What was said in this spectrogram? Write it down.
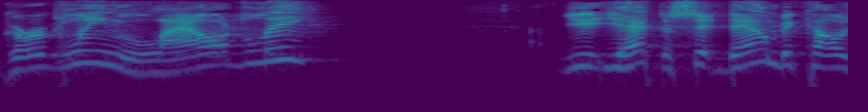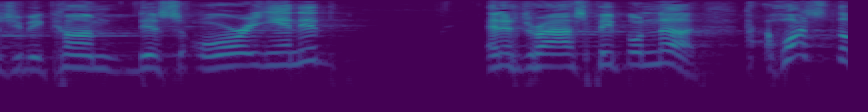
gurgling loudly. You, you have to sit down because you become disoriented and it drives people nuts. What's the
